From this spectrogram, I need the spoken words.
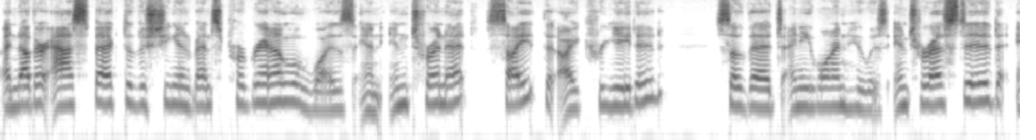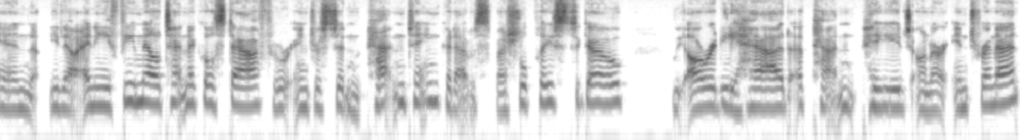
Another aspect of the She Invents program was an intranet site that I created so that anyone who was interested in, you know, any female technical staff who were interested in patenting could have a special place to go. We already had a patent page on our intranet,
